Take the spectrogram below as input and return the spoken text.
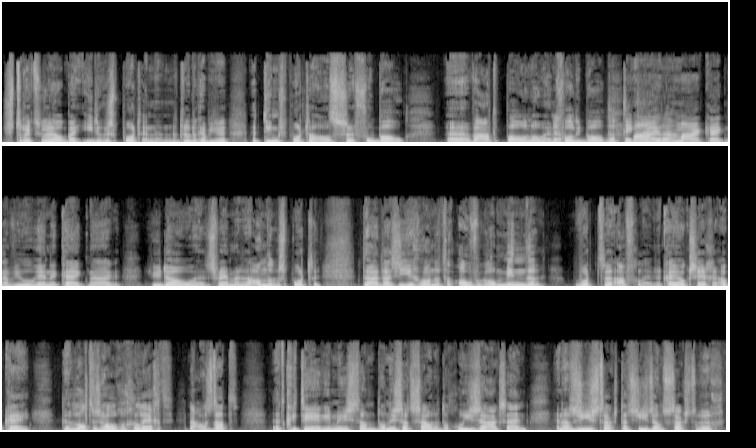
structureel bij iedere sport... en uh, natuurlijk heb je de, de teamsporten als uh, voetbal, waterpolo en ja, volleybal. Dat maar, maar kijk naar wielrennen, kijk naar judo, zwemmen, de andere sporten. Daar, daar zie je gewoon dat er overal minder wordt uh, afgeleverd. Dan kan je ook zeggen, oké, de lat is hoger gelegd. Nou, als dat het criterium is, dan, dan is dat, zou dat een goede zaak zijn. En dan zie je straks, dat zie je dan straks terug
